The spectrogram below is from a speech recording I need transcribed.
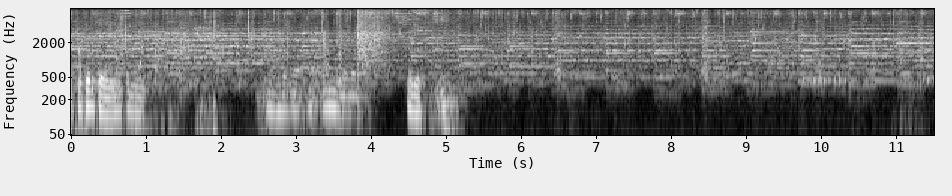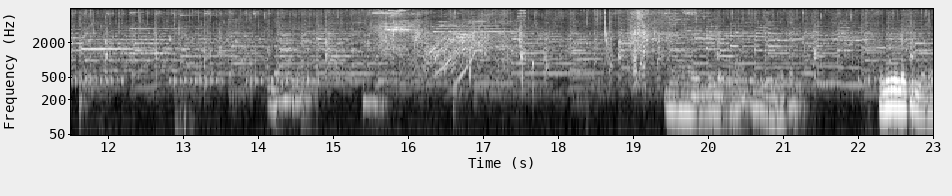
കുറച്ചൊക്കെ എടുത്തു നോക്കുന്നുണ്ട് അതെ അതിനുള്ളിലേക്ക് ഉണ്ടല്ലോ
